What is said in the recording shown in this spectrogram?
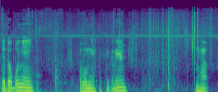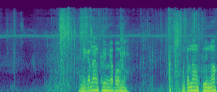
แต่ดอกโบใหญ่ครับผมนี่เห็นกับแม่นนี่ครับ อันนี้กำลังคืนครับผมนี่มันกำลังคืนเนาะ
